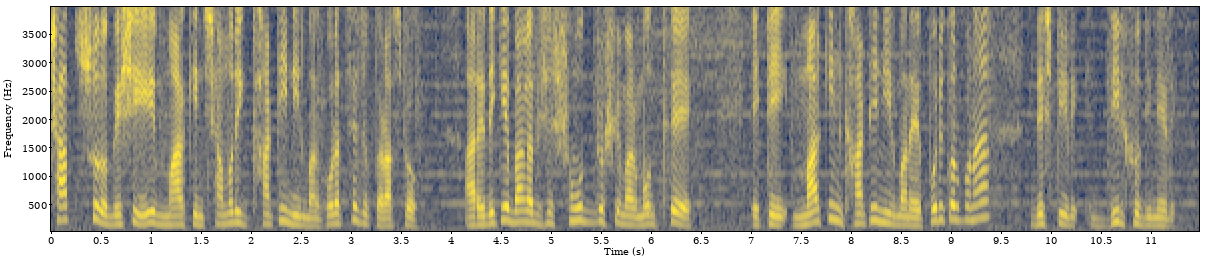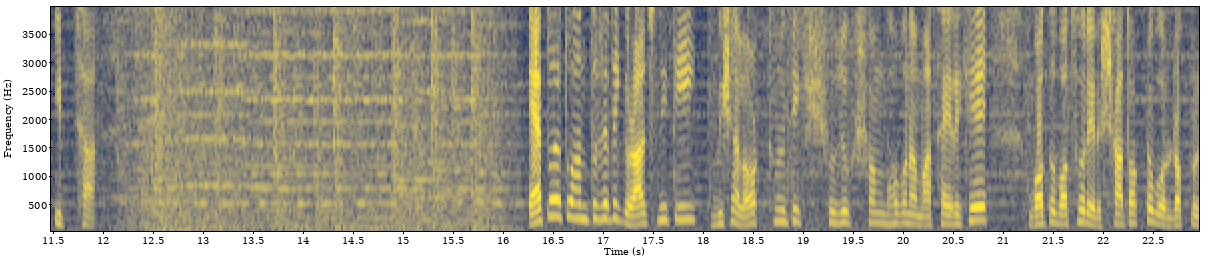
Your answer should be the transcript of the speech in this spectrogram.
সাতশোরও বেশি মার্কিন সামরিক ঘাঁটি নির্মাণ করেছে যুক্তরাষ্ট্র। আর এদিকে বাংলাদেশের সমুদ্র সীমার মধ্যে একটি মার্কিন ঘাঁটি নির্মাণের পরিকল্পনা দেশটির দীর্ঘদিনের ইচ্ছা। এত এত আন্তর্জাতিক রাজনীতি, বিশাল অর্থনৈতিক সুযোগ সম্ভাবনা মাথায় রেখে গত বছরের সাত অক্টোবর ডক্টর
